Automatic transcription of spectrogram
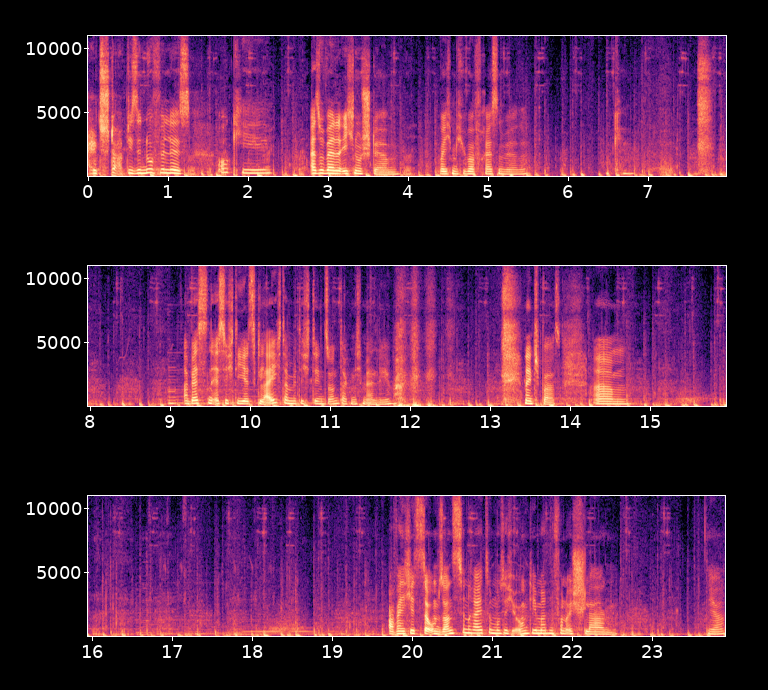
Halt, stopp, die sind nur für Liz. Okay. Also werde ich nur sterben, weil ich mich überfressen werde. Okay. Am besten esse ich die jetzt gleich, damit ich den Sonntag nicht mehr erlebe. Nein, Spaß. Ähm Aber wenn ich jetzt da umsonst hinreite, muss ich irgendjemanden von euch schlagen. Ja?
